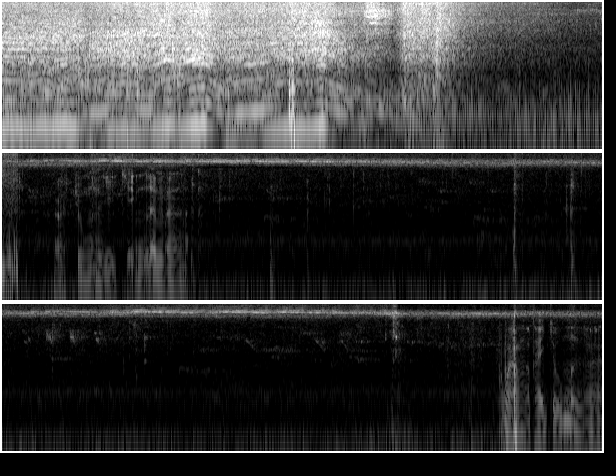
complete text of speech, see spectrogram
tiên cho nó nhỏ này. rồi chúng mình di chuyển lên nữa đó. các bạn mà thấy chú mình à,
